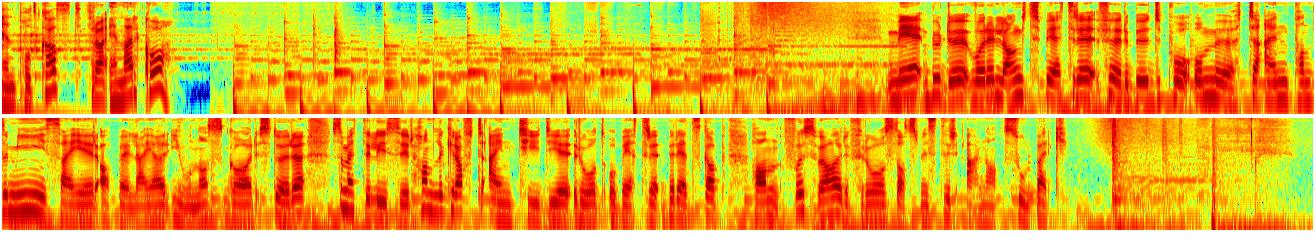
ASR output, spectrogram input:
En podkast fra NRK. Vi burde vært langt bedre forberedt på å møte en pandemi, sier Ap-leder Jonas Gahr Støre, som etterlyser handlekraft, entydige råd og bedre beredskap. Han får svar fra statsminister Erna Solberg.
